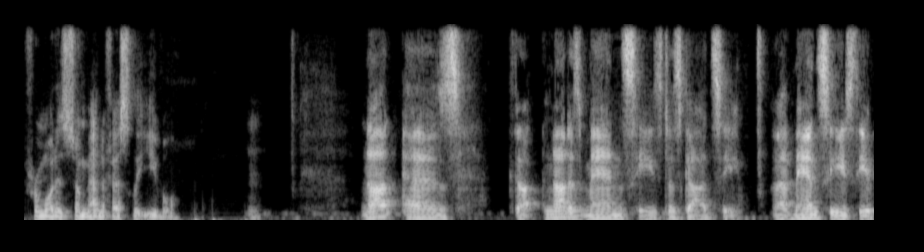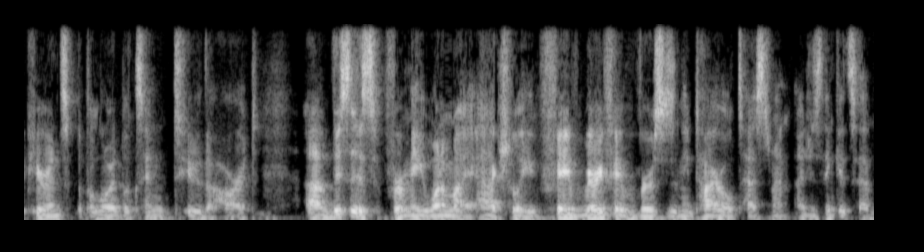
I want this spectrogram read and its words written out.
from what is so manifestly evil. Not as God, not as man sees does God see. Uh, man sees the appearance, but the Lord looks into the heart. Um, this is for me one of my actually favorite, very favorite verses in the entire Old Testament. I just think it's a,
